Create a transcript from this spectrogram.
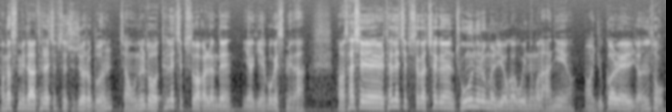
반갑습니다. 텔레칩스 주주 여러분. 자, 오늘도 텔레칩스와 관련된 이야기 해보겠습니다. 어, 사실 텔레칩스가 최근 좋은 흐름을 이어가고 있는 건 아니에요. 어, 6거래일 연속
